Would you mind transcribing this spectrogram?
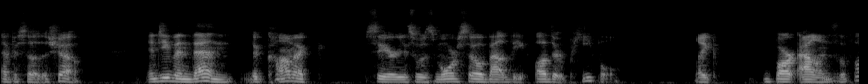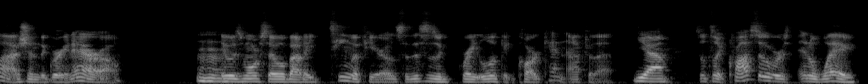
episode of the show. And even then, the comic series was more so about the other people. Like Bart Allen's The Flash and the Green Arrow. Mhm. It was more so about a team of heroes, so this is a great look at Clark Kent after that. Yeah. So it's like crossovers in a way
